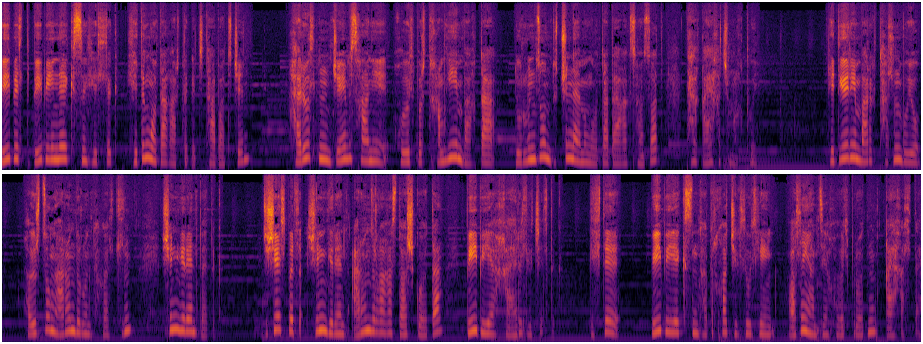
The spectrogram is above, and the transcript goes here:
Библиэд бие биенээ гэсэн хэллэг хэдэн удаа гардаг гэж та бодож байна? Хариулт нь Джеймс хааны хувилбарт хамгийн багадаа 448 удаа байгааг сонсоод та гайхаж магадгүй. Тэдгээрийн бараг тал нь буюу 214 тохиолдол нь шинэ гэрээнд байдаг. Жишээлбэл шинэ гэрээнд 16-аас доошгүй удаа бие биеэ хайрл гэж хэлдэг. Гэхдээ биеэ гэсэн тодорхой чиглүүлгийн олон янзын хувилбарууд нь гайхалтай.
